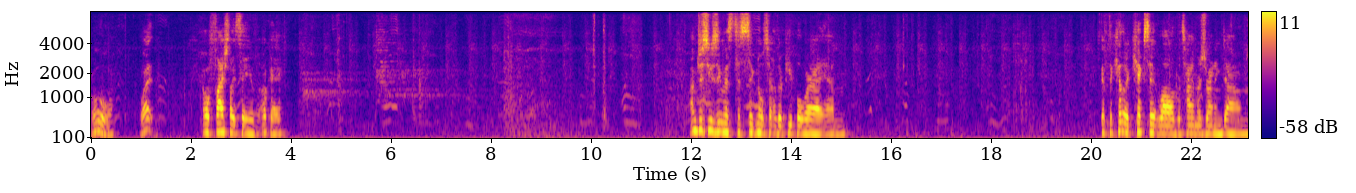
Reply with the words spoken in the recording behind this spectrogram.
Oh, what? Oh, flashlight save. Okay. I'm just using this to signal to other people where I am. If the killer kicks it while the timer's running down.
